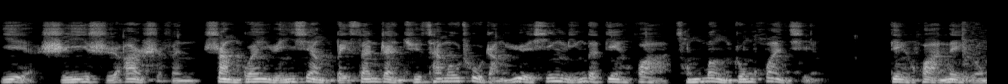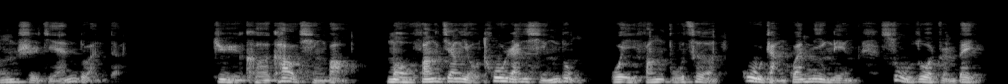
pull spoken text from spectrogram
夜十一时二十分，上官云相被三战区参谋处长岳兴明的电话从梦中唤醒。电话内容是简短的：据可靠情报，某方将有突然行动，为防不测，顾长官命令速做准备，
